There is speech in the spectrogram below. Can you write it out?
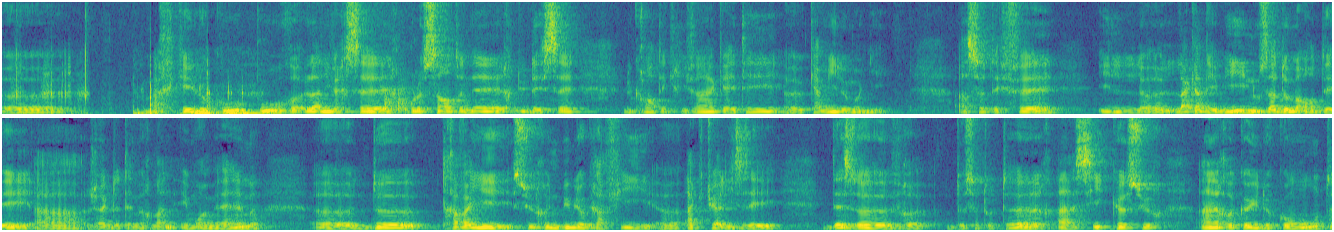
euh, marquer le coup pour l'anniversaire, pour le centenaire du décès du grand écrivain qui a été euh, Camille Lemonnier. À cet effet, euh, l'Académie nous a demandé, à Jacques de Temmerman et moi-même, de travailler sur une bibliographie actualisée des œuvres de cet auteur, ainsi que sur un recueil de contes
